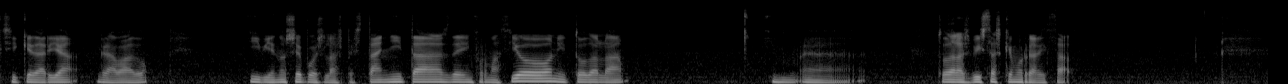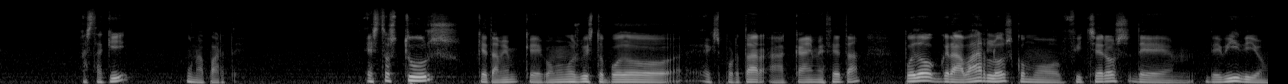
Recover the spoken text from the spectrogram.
sí quedaría grabado. Y viéndose pues las pestañitas de información y toda la eh, todas las vistas que hemos realizado. Hasta aquí una parte. Estos tours que también que como hemos visto puedo exportar a KMZ puedo grabarlos como ficheros de, de vídeo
